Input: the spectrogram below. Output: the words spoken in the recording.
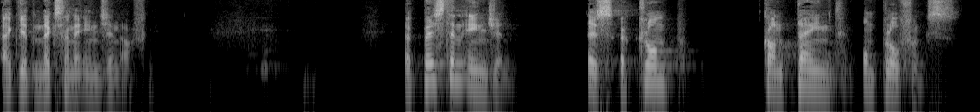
Ek weet niks van 'n engine af nie. 'n Piston engine is 'n klomp contained ontploffings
